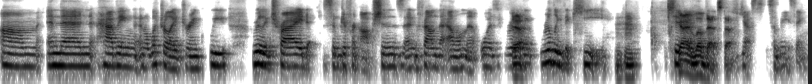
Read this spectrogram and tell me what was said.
um, and then having an electrolyte drink we really tried some different options and found the LMNT was really really the key hmm to Yeah, I love that stuff. yes it's amazing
